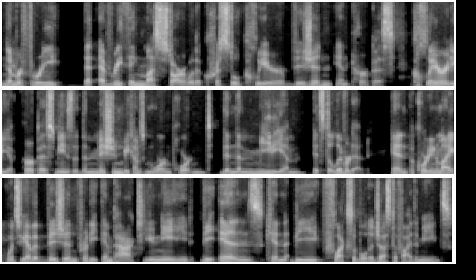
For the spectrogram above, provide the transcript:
Number three, that everything must start with a crystal clear vision and purpose. Clarity of purpose means that the mission becomes more important than the medium it's delivered in. And according to Mike, once you have a vision for the impact you need, the ends can be flexible to justify the means.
